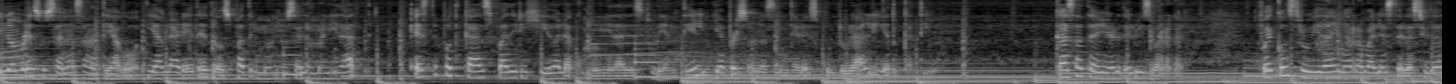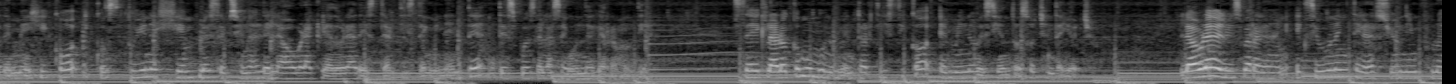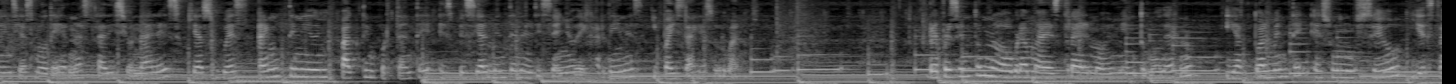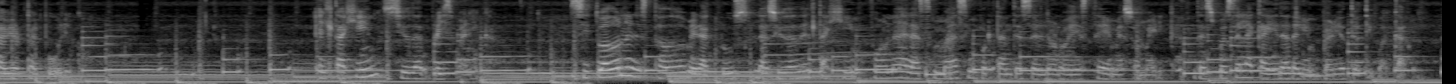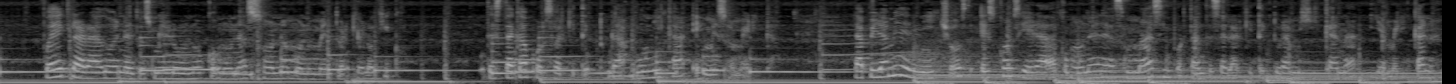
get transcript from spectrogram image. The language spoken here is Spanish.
nombre es Susana Santiago y hablaré de dos patrimonios de la humanidad. Este podcast va dirigido a la comunidad estudiantil y a personas de interés cultural y educativo. Casa Taller de Luis Barragán. Fue construida en arrabales de la Ciudad de México y constituye un ejemplo excepcional de la obra creadora de este artista eminente después de la Segunda Guerra Mundial. Se declaró como monumento artístico en 1988. La obra de Luis Barragán exhibe una integración de influencias modernas tradicionales que a su vez han tenido impacto importante especialmente en el diseño de jardines y paisajes urbanos. Representa una obra maestra del movimiento moderno y actualmente es un museo y está abierto al público. El Tajín, ciudad prehispánica. Situado en el estado de Veracruz, la ciudad del Tajín fue una de las más importantes del noroeste de Mesoamérica, después de la caída del imperio Teotihuacán. Fue declarado en el 2001 como una zona monumento arqueológico. Destaca por su arquitectura única en Mesoamérica. La pirámide de nichos es considerada como una de las más importantes de la arquitectura mexicana y americana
